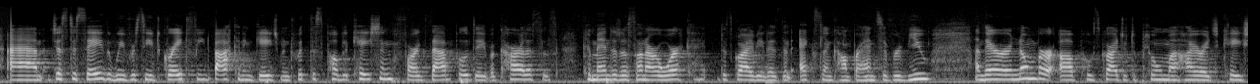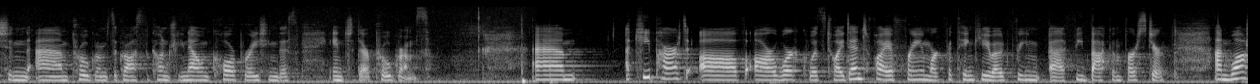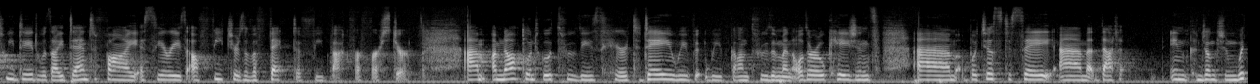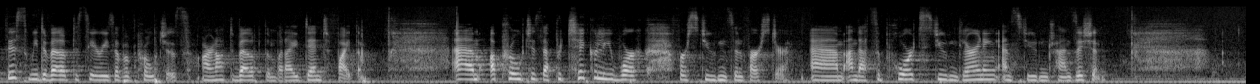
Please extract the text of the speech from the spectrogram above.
Um, just to say that we've received great feedback and engagement with this publication. For example, David Carless has commended us on our work, describing it as an excellent comprehensive review. And there are a number of postgraduate diploma higher education um, programs across the country now incorporating this into their programs. Um, key part of our work was to identify a framework for thinking about free, uh, feedback in first year. And what we did was identify a series of features of effective feedback for first year. Um, I'm not going to go through these here today, we've, we've gone through them on other occasions, um, but just to say um, that in conjunction with this, we developed a series of approaches, or not developed them, but identified them um, approaches that particularly work for students in first year um, and that support student learning and student transition.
